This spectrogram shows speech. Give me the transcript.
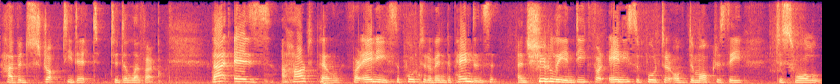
have instructed it to deliver. That is a hard pill for any supporter of independence and surely indeed for any supporter of democracy to swallow.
